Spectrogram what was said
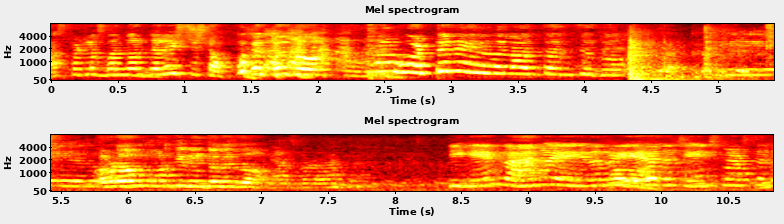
ಹಾಸ್ಪಿಟ್ಲಿಗೆ ಬಂದವ್ರದ್ದೆಲ್ಲ ಇಷ್ಟು ಸ್ಟಪ್ ಹೊಟ್ಟೆನೇ ಇಲ್ವಲ್ಲ ಅಂತ ಅನ್ಸುದು. ಅವಳು ಮೂರ್ತಿ ನಿಂತೋಗಿದ್ಲು ಈಗ ಏನ್ ವ್ಯಾನ್ ಏನಾದ್ರು ಹೇಳೋದು ಚೇಂಜ್ ಮಾಡ್ಸದ?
